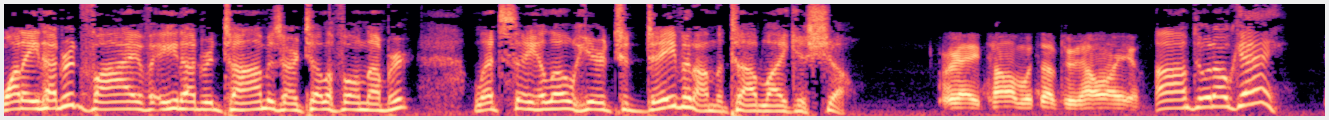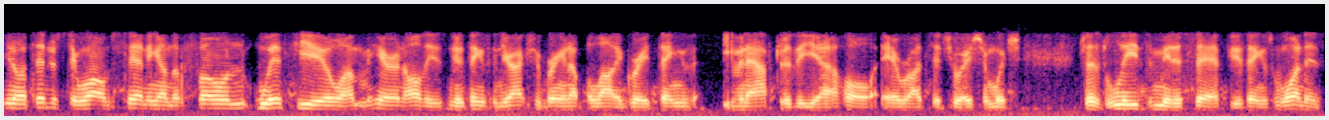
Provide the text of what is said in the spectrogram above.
1-800-5800-TOM is our telephone number. Let's say hello here to David on the Tom Leykis show. Hey, Tom, what's up, dude? How are you? Uh, I'm doing okay. You know, it's interesting. While I'm standing on the phone with you, I'm hearing all these new things, and you're actually bringing up a lot of great things even after the uh, whole A-Rod situation, which just leads me to say a few things. One is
